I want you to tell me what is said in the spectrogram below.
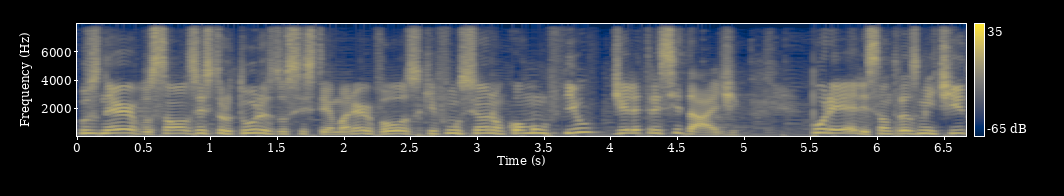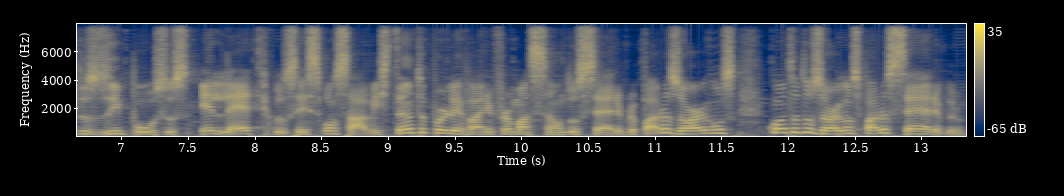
Os nervos são as estruturas do sistema nervoso que funcionam como um fio de eletricidade. Por eles são transmitidos os impulsos elétricos responsáveis tanto por levar informação do cérebro para os órgãos, quanto dos órgãos para o cérebro.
